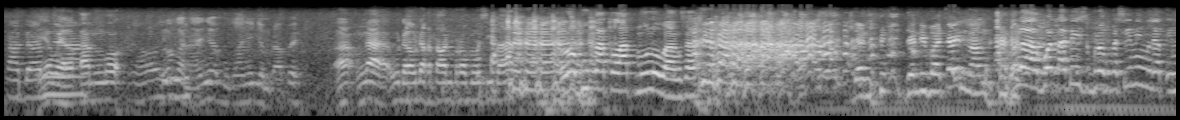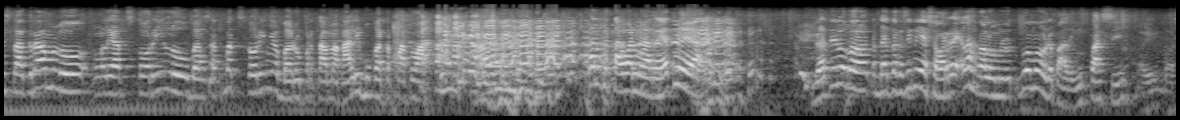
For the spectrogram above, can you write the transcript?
keadaannya. ya welcome kok Oh, Lu iya. nggak nanya bukanya jam berapa? ya? ah enggak udah udah ketahuan promosi banget lo buka telat mulu bangsat jangan, jangan dibacain bang. Enggak, gua tadi sebelum ke sini ngeliat Instagram lu, ngeliat story lu, bangsat banget storynya baru pertama kali buka tepat waktu. kan ketahuan ngaretnya ya. Berarti lu kalau datang ke sini ya sore lah kalau menurut gua mah udah paling pas sih. Paling pas.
